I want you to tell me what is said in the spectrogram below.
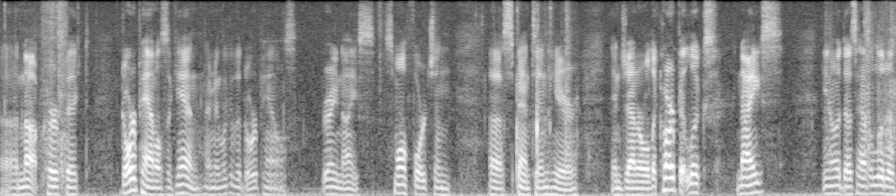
Uh, not perfect. Door panels again. I mean, look at the door panels. Very nice. Small fortune uh, spent in here in general. The carpet looks nice. You know, it does have a little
